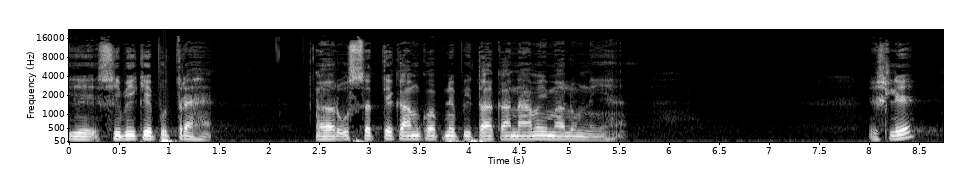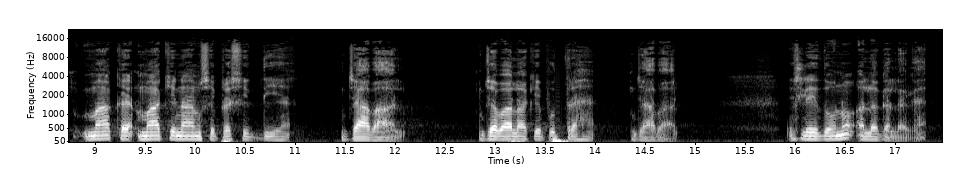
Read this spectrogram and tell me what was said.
ये शिवी के पुत्र हैं। और उस सत्य काम को अपने पिता का नाम ही मालूम नहीं है। इसलिए माँ माँ के नाम से प्रसिद्धि है जाबाल। जबाला के पुत्र हैं जाबाल। इसलिए दोनों अलग अलग है।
